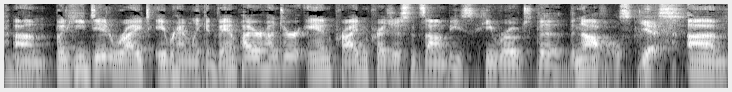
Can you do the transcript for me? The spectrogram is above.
Mm-hmm. um, but he did write Abraham Lincoln Vampire Hunter and Pride and Prejudice and Zombies. He wrote the the novels. yes. Um,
